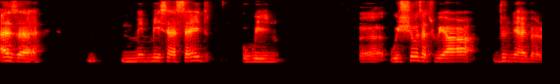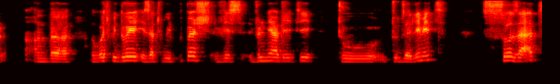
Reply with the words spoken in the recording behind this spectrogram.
as uh, Misa said, we we show that we are vulnerable, and what we do is that we push this vulnerability to to the limit, so that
